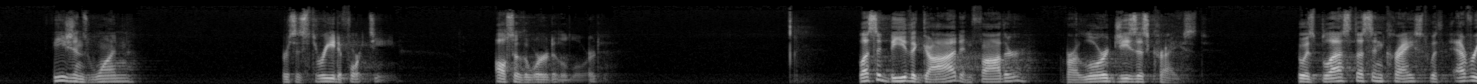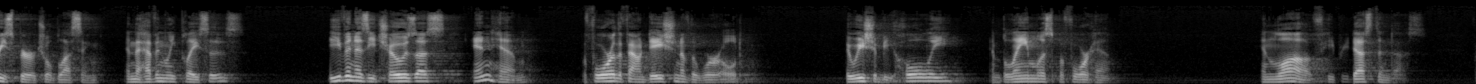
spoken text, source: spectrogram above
Ephesians 1, verses 3 to 14. Also, the word of the Lord. Blessed be the God and Father of our Lord Jesus Christ who has blessed us in Christ with every spiritual blessing in the heavenly places, even as he chose us in him before the foundation of the world, that we should be holy and blameless before him. In love, he predestined us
